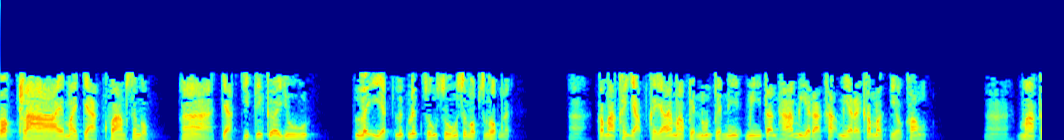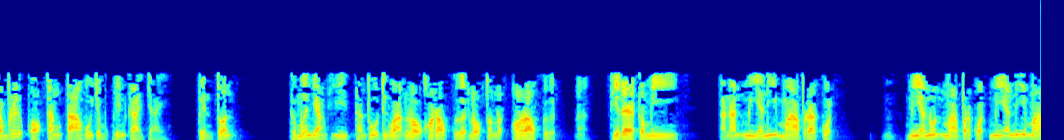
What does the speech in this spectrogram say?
ก็คลายมาจากความสงบ อ่า จากจิตที่เคยอยู่ละเอียดลึกๆสูงๆสงบสงบเนี่ย ก็มาขยับขยายมาเป็นนู้นเป็นนี้ มีตัณหา มีราคะ มีอะไรเข้ามาเกี่ยวข้อง อ่า มากำเริบออกทางตาหูจมูกลิ้นกายใจ เป็นต้น ก็เหมือนอย่างที่ท่านพูดถึงว่าโลกของเราเกิดโลกของเราเกิดทีแรกก็มี อันนั้นมีอันนี้มาปรากฏ มีอันุนมาปรากฏ มีอันนี้มา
